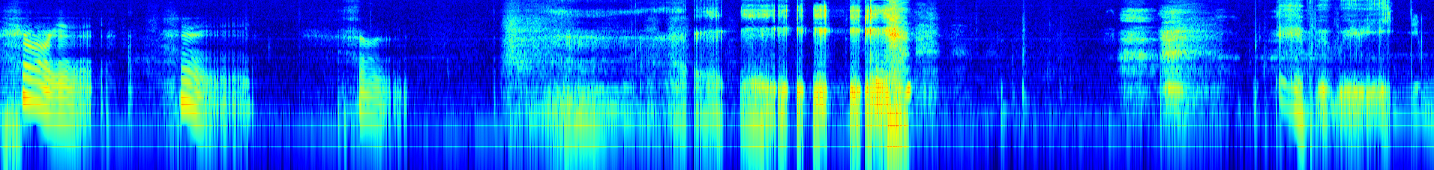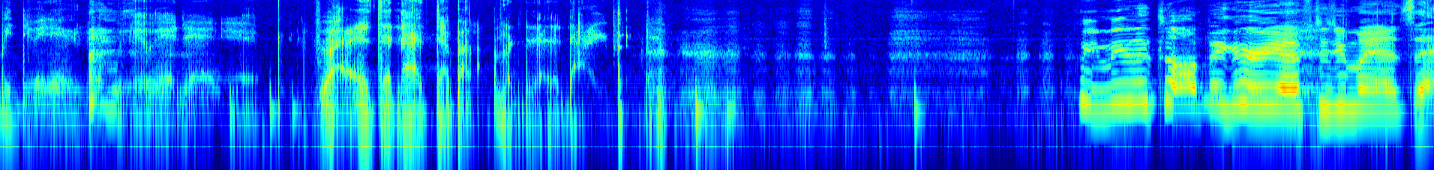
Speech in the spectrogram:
Hmm. Hmm. Hmm. We need a topic. Hurry, I have to do my essay.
